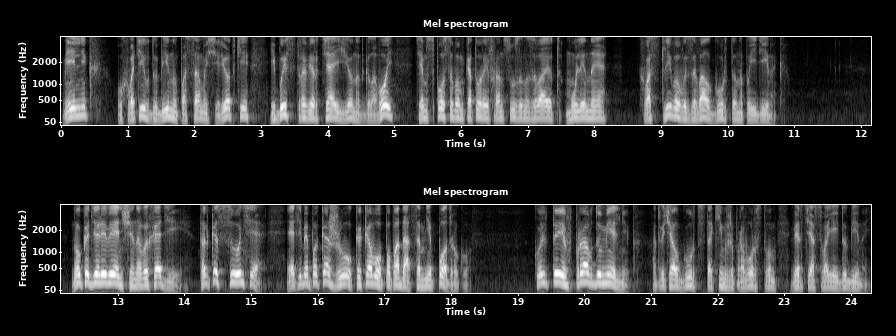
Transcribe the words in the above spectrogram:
Мельник, ухватив дубину по самой середке и быстро вертя ее над головой, тем способом, который французы называют «мулине», хвастливо вызывал Гурта на поединок. «Ну-ка, деревенщина, выходи! Только сунься! Я тебе покажу, каково попадаться мне под руку!» «Коль ты вправду мельник», — отвечал Гурт с таким же проворством, вертя своей дубиной,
